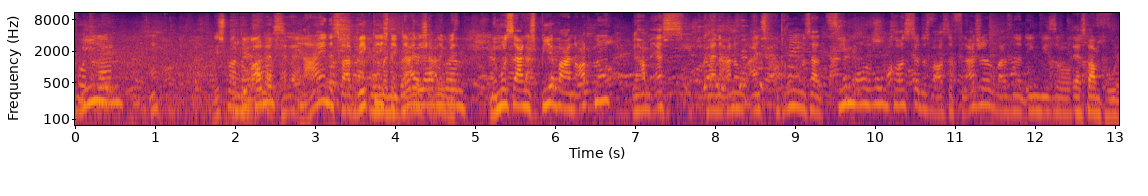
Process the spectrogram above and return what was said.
Frankfurt wie- waren? Nicht mal ein normaler Teller. Nein, es war wirklich wir eine im kleine Schale gewesen. Man muss sagen, das Bier war in Ordnung. Wir haben erst, keine Ahnung, eins getrunken, das hat 7 Euro gekostet. Das war aus der Flasche, war es nicht irgendwie so. Das war ein Pool.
